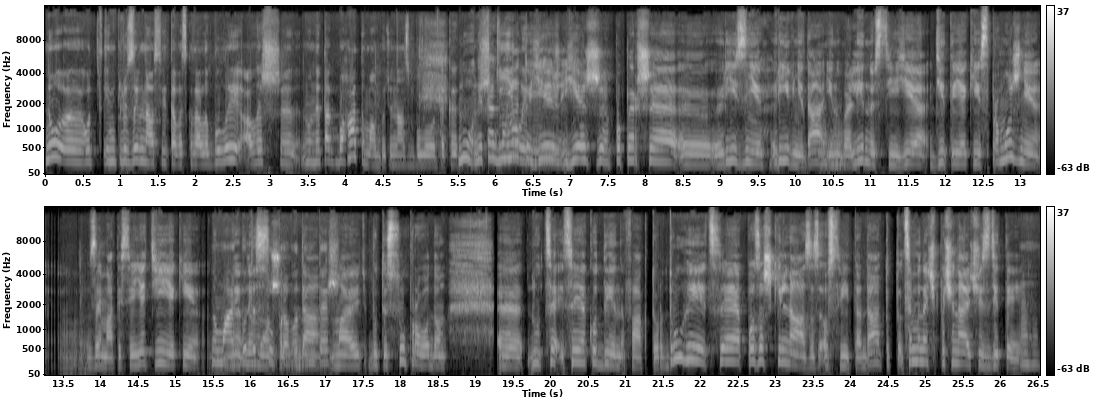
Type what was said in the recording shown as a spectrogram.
Ну, е, от інклюзивна освіта, ви сказали, були, але ж е, ну не так багато, мабуть, у нас було таких Ну, не так багато. і- Є, є ж, по-перше, е, різні рівні да, Мгм. інвалідності. Є діти, які спроможні займатися, є ті, які Ну, мають не, бути не можуть. супроводом да, теж. Мають бути супроводом. Е, Ну, це, це як один фактор. Другий це позашкільна освіта. Да? Тобто це ми починаючи з дітей. Мгм.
